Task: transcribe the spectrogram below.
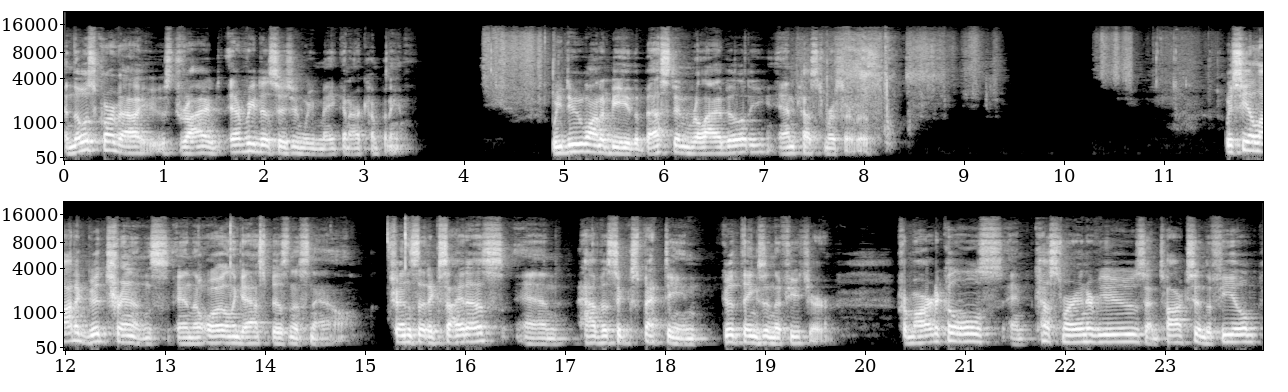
And those core values drive every decision we make in our company. We do want to be the best in reliability and customer service. We see a lot of good trends in the oil and gas business now, trends that excite us and have us expecting good things in the future. From articles and customer interviews and talks in the field,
